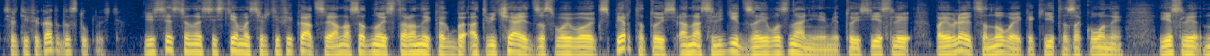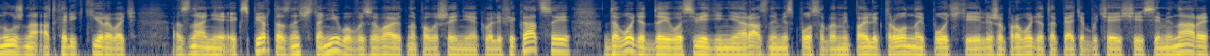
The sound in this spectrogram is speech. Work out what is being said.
сертификата доступности. Естественно, система сертификации, она с одной стороны как бы отвечает за своего эксперта, то есть она следит за его знаниями. То есть если появляются новые какие-то законы, если нужно откорректировать знания эксперта, значит, они его вызывают на повышение квалификации, доводят до его сведения разными способами по электронной почте или же проводят опять обучающие семинары,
